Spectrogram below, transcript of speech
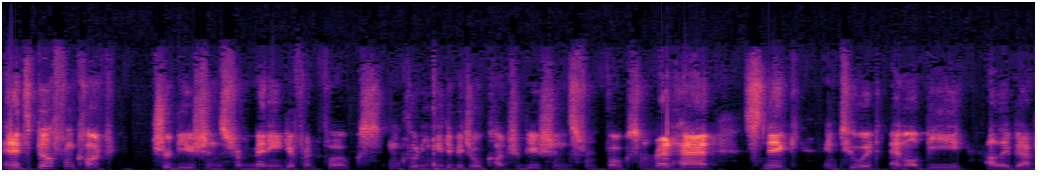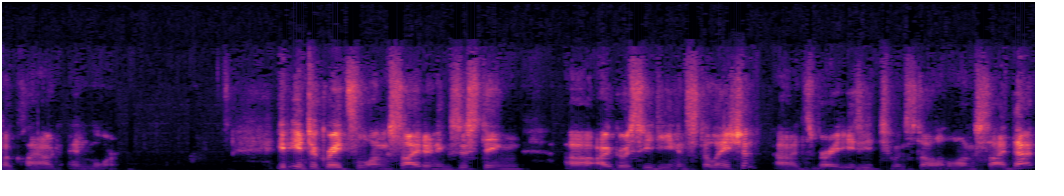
And it's built from contributions from many different folks, including individual contributions from folks from Red Hat, Snyk, Intuit, MLB, Alibaba Cloud, and more. It integrates alongside an existing uh, Argo CD installation. Uh, it's very easy to install alongside that.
